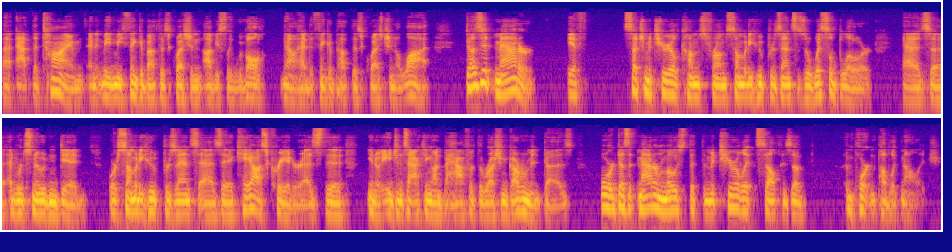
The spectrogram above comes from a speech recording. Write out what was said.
uh, at the time, and it made me think about this question. Obviously, we've all now had to think about this question a lot. Does it matter if such material comes from somebody who presents as a whistleblower, as uh, Edward Snowden did, or somebody who presents as a chaos creator, as the you know agents acting on behalf of the Russian government does, or does it matter most that the material itself is of important public knowledge?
